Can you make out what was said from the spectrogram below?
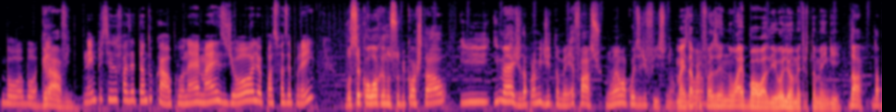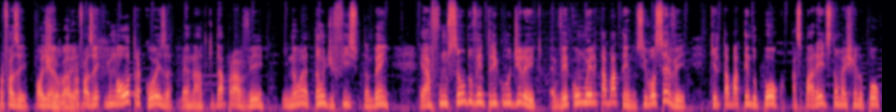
Boa, boa. Grave. Eu nem preciso fazer tanto cálculo, né? Mais de olho, eu posso fazer por aí? Você coloca no subcostal e, e mede, dá pra medir também. É fácil, não é uma coisa difícil, não. Mas dá Boa. pra fazer no eyeball ali, olhômetro também, Gui. Dá, dá pra fazer. Olhando, Show, dá pra fazer. E uma outra coisa, Bernardo, que dá pra ver e não é tão difícil também, é a função do ventrículo direito. É ver como ele tá batendo. Se você vê que ele tá batendo pouco, as paredes estão mexendo pouco,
